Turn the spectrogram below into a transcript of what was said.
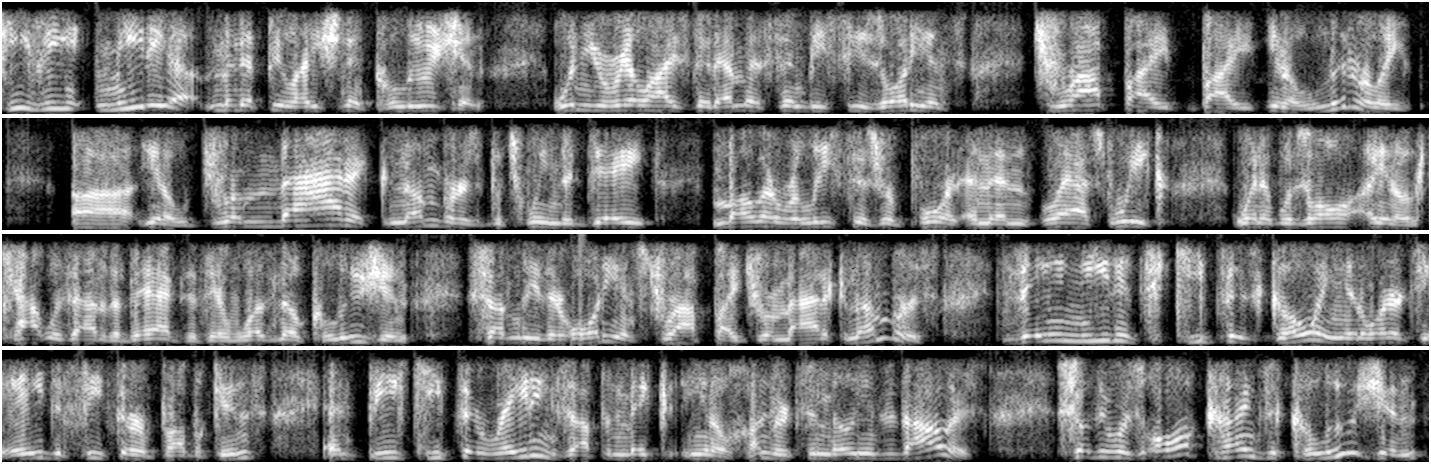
TV media manipulation and collusion when you realize that MSNBC's audience dropped by, by you know, literally uh, you know, dramatic numbers between the day Mueller released his report and then last week when it was all, you know, the cat was out of the bag that there was no collusion, suddenly their audience dropped by dramatic numbers. They needed to keep this going in order to A, defeat the Republicans and B, keep their ratings up and make, you know, hundreds of millions of dollars. So there was all kinds of collusion,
